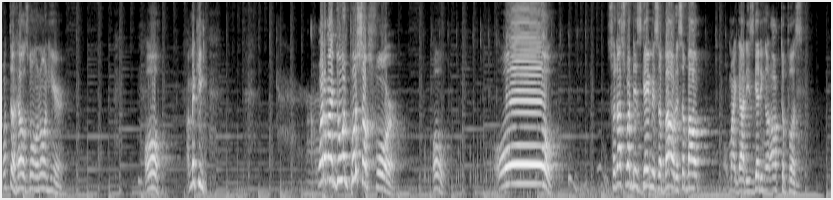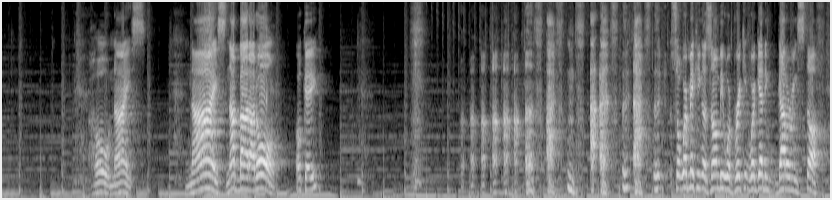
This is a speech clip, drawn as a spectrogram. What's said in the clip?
What the hell's going on here? Oh, I'm making. What am I doing push-ups for? Oh. Oh! So that's what this game is about. It's about. Oh my god, he's getting an octopus. Oh, nice. Nice. Not bad at all. Okay. So we're making a zombie. We're breaking. We're getting gathering stuff.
